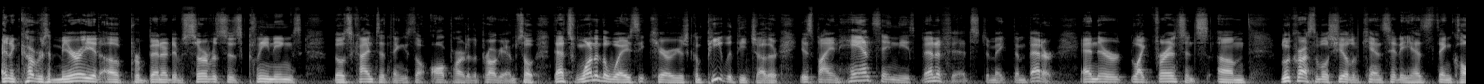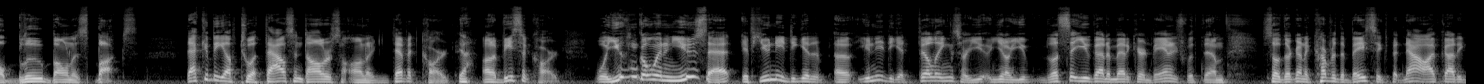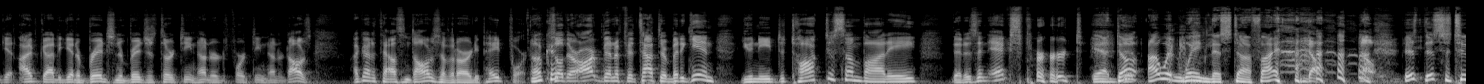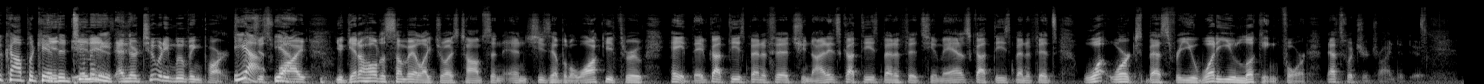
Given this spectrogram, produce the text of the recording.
and it covers a myriad of preventative services, cleanings, those kinds of things. They're all part of the program. So that's one of the ways that carriers compete with each other is by enhancing these benefits to make them better. And they're like, for instance, um, Blue Cross and Blue Shield of Kansas City has a thing called Blue Bonus Bucks. That could be up to thousand dollars on a debit card, Yeah. on a Visa card. Well, you can go in and use that if you need to get a, uh, you need to get fillings, or you you know you let's say you got a Medicare Advantage with them, so they're going to cover the basics. But now I've got to get I've got to get a bridge, and the bridge is thirteen hundred to fourteen hundred dollars. I got thousand dollars of it already paid for. Okay. So there are benefits out there, but again, you need to talk to somebody that is an expert. Yeah, don't. I wouldn't wing this stuff. I No, no. this this is too complicated. It- there too many. is, and there are too many moving parts. Yeah, which is yeah. why you get a hold of somebody like Joyce Thompson, and she's able to walk you through. Hey, they've got these benefits. United's got these benefits. Humana's got these benefits. What works best for you? What are you looking for? That's what you're trying to do.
